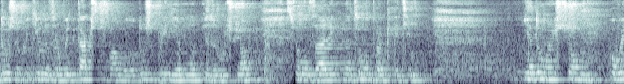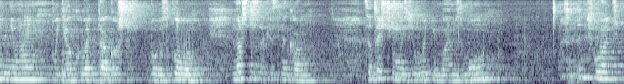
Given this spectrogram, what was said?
дуже хотіли зробити так, щоб вам було дуже приємно і зручно в цьому залі, на цьому паркеті. Я думаю, що повинні ми подякувати також обов'язково нашим захисникам за те, що ми сьогодні маємо змогу танцювати,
